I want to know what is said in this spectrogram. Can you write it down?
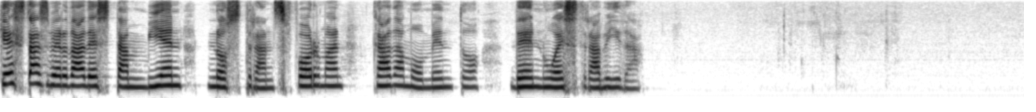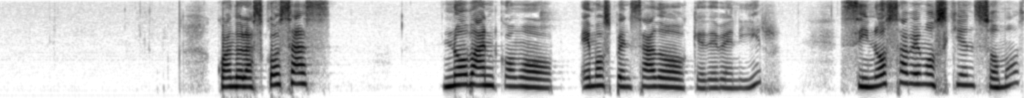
que estas verdades también nos transforman cada momento de nuestra vida. Cuando las cosas no van como hemos pensado que deben ir, si no sabemos quién somos,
